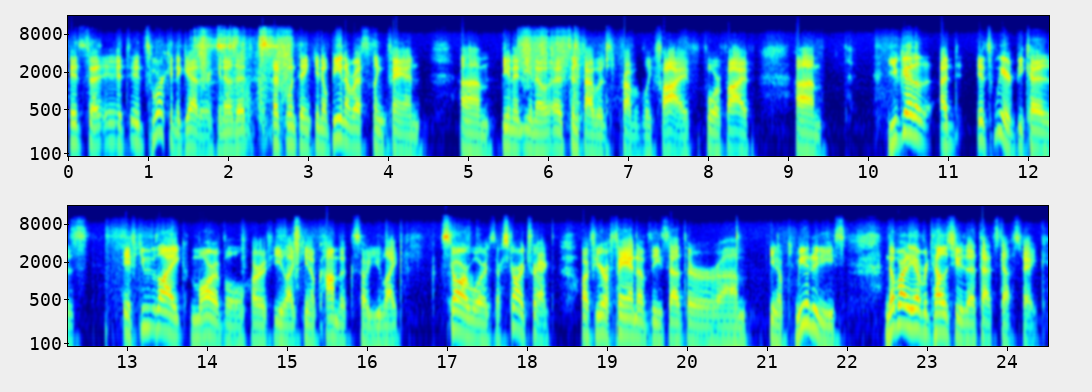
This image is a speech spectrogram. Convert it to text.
it's uh, it, it's working together. You know that that's one thing. You know, being a wrestling fan, um, being a you know uh, since I was probably five, four or five, um, you get a, a. It's weird because if you like Marvel or if you like you know comics or you like Star Wars or Star Trek or if you're a fan of these other um, you know communities, nobody ever tells you that that stuff's fake.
